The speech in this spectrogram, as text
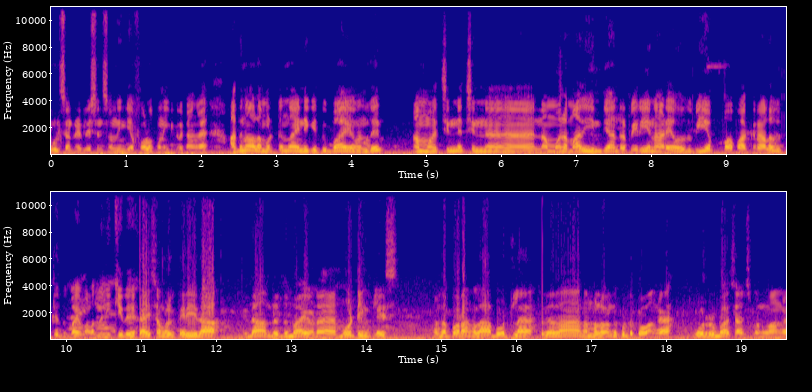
ரூல்ஸ் அண்ட் ரெகுலேஷன்ஸ் வந்து இங்கே ஃபாலோ பண்ணிக்கிட்டு இருக்காங்க. அதனால மட்டும்தான் இன்றைக்கி துபாயை வந்து நம்ம சின்ன சின்ன நம்மளை மாதிரி இந்தியான்ற பெரிய நாடே ஒரு வியப்பாக பார்க்குற அளவுக்கு துபாய் வளர்ந்து நிற்கிது கைஸ் உங்களுக்கு தெரியுதா? இதுதான் அந்த துபாயோட போட்டிங் பிளேஸ் அந்த போகிறாங்களா போட்டில் இதை தான் நம்மளை வந்து கூப்பிட்டு போவாங்க. ஒரு ரூபாய் சார்ஜ் பண்ணுவாங்க.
